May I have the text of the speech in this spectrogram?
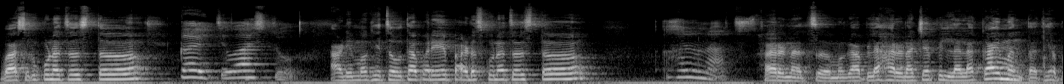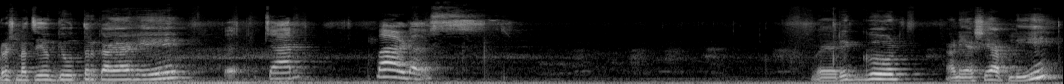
वासरू कुणाचं असतं? वासरू. आणि मग हे चौथा पर्याय पाडस कुणाचं असतं? हरणाच. हरणाचं. मग आपल्या हरणाच्या पिल्लाला काय म्हणतात? ह्या प्रश्नाचं योग्य उत्तर काय आहे? चार पाडस. व्हेरी गुड आणि अशी आपली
